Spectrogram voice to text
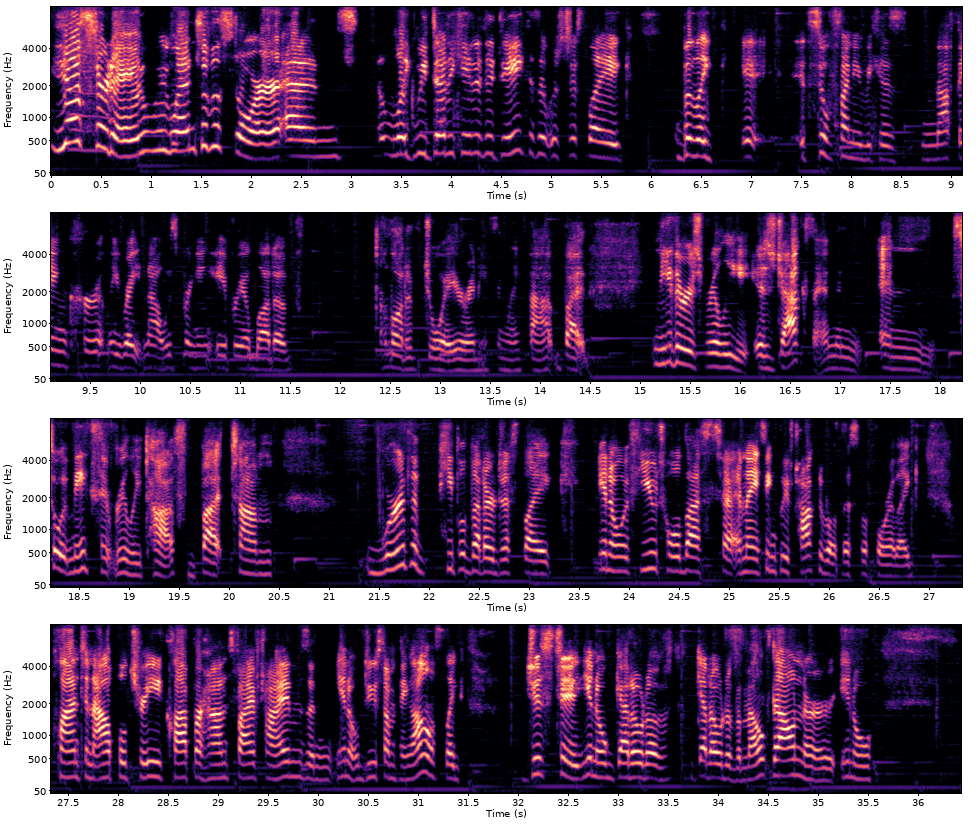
yesterday we went to the store and like we dedicated a day because it was just like, but like it, it's so funny because nothing currently right now is bringing Avery a lot of a lot of joy or anything like that. But neither is really is Jackson and and so it makes it really tough. But um we're the people that are just like you know, if you told us to, and I think we've talked about this before, like plant an apple tree, clap our hands five times, and you know, do something else, like just to you know get out of get out of a meltdown or you know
